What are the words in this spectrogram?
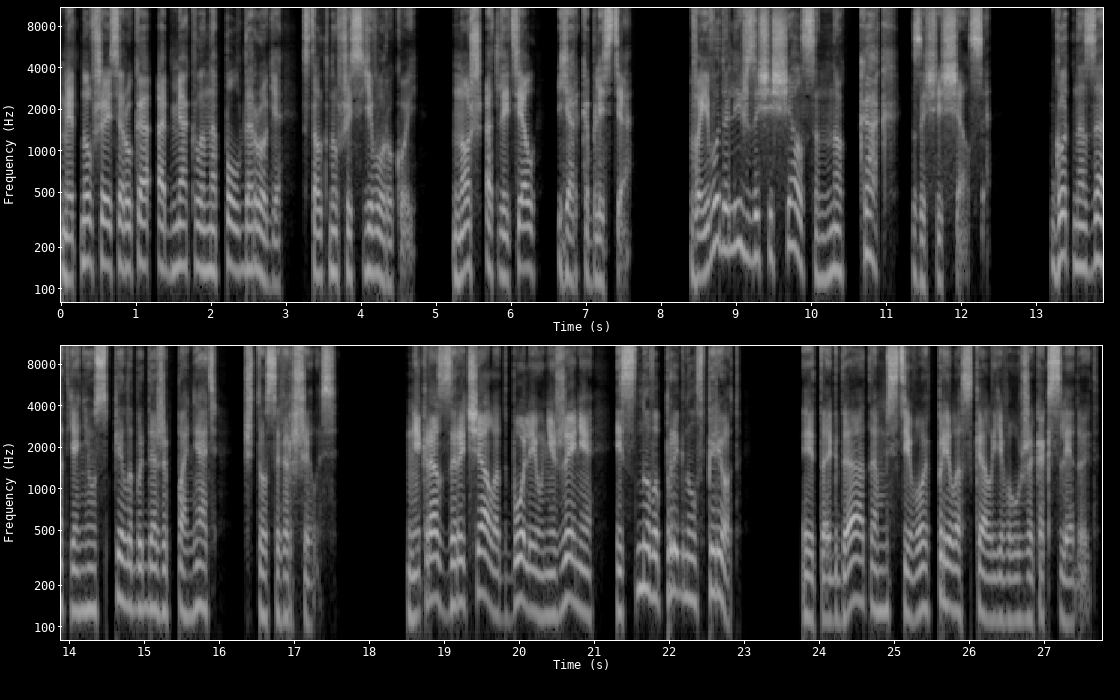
Метнувшаяся рука обмякла на полдороги, столкнувшись с его рукой. Нож отлетел, ярко блестя. Воевода лишь защищался, но как защищался? Год назад я не успела бы даже понять, что совершилось. Некрас зарычал от боли и унижения и снова прыгнул вперед. И тогда-то Мстевой приласкал его уже как следует.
